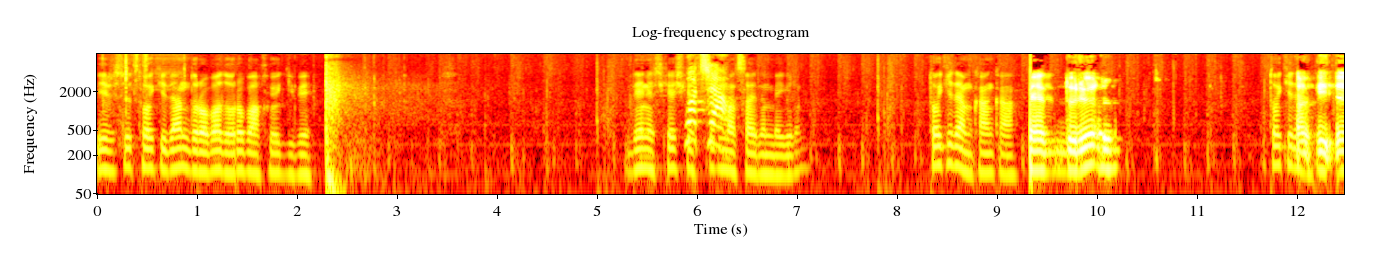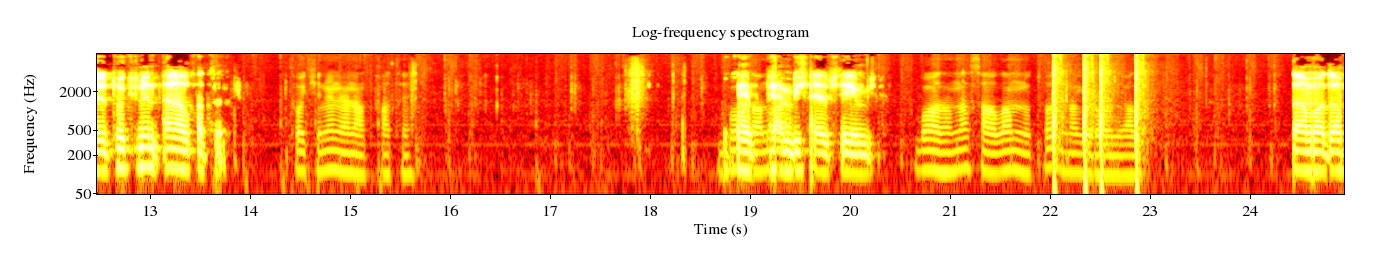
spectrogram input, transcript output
Birisi Toki'den drop'a doğru bakıyor gibi. Deniz keşke Watch out. sıkmasaydın be gülüm. Toki'dem kanka. Evet, duruyordu. Toki'dem. Bak, e, Toki'nin en alt katı. Toki'nin en alt katı. Bu Pem, adamda, pembiş elbiseymiş. bu adamda sağlam loot var ona göre oynayalım. Tamam adam.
